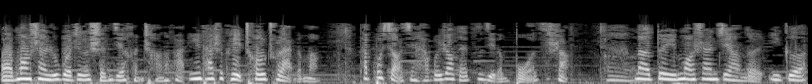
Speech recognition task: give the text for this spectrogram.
呃，帽衫如果这个绳结很长的话，因为它是可以抽出来的嘛，它不小心还会绕在自己的脖子上。嗯那对于帽衫这样的一个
